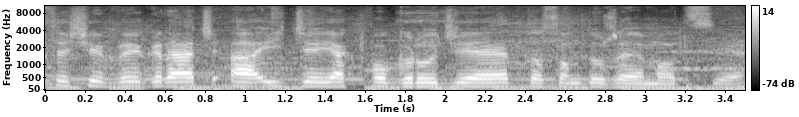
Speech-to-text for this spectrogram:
chce się wygrać, a idzie jak po grudzie, to są duże emocje.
